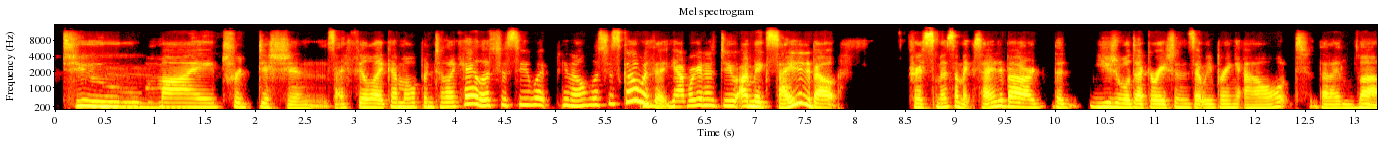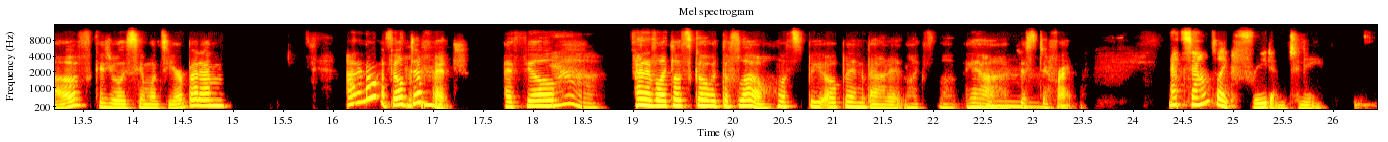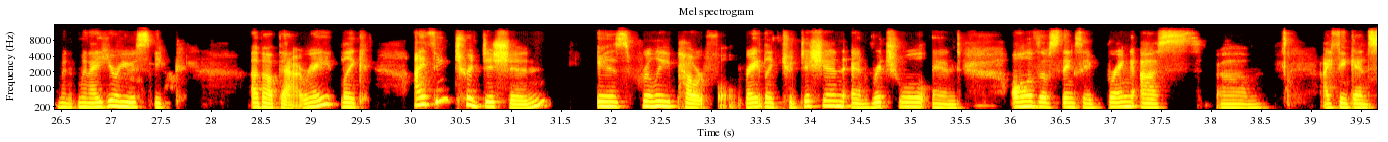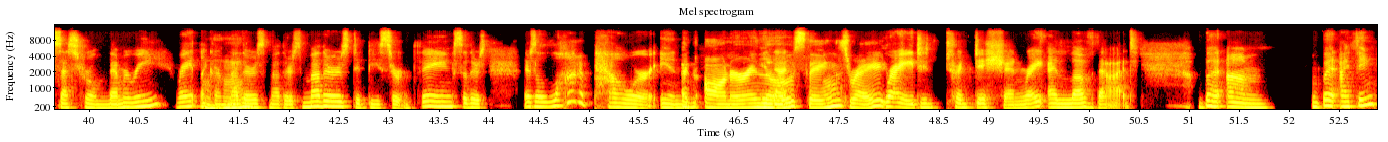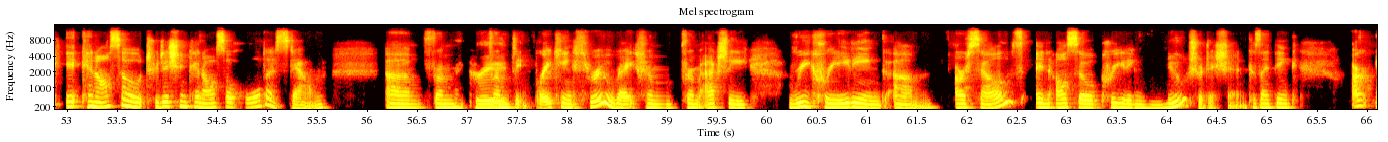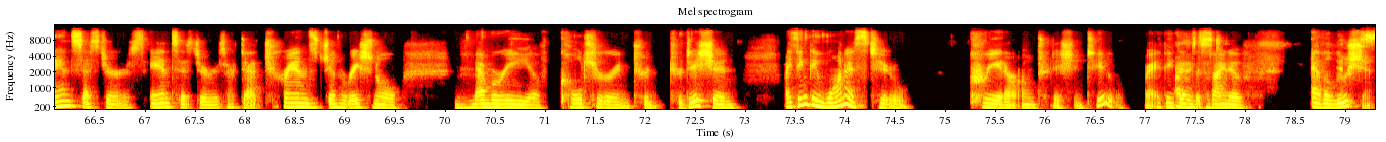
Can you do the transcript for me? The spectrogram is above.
to mm. my traditions. I feel like I'm open to like, hey, let's just see what, you know, let's just go with it. Yeah, mm. we're gonna do. I'm excited about Christmas. I'm excited about our the usual decorations that we bring out that I love because you only see them once a year. But I'm, um, I don't know. I feel different. I feel yeah. kind of like let's go with the flow. Let's be open about it. Like yeah, mm. just different. That sounds like freedom to me. When when I hear you speak about that, right? Like I think tradition is really powerful, right? Like tradition and ritual and all of those things, they bring us, um, I think, ancestral memory, right? Like mm-hmm. our mothers, mothers, mothers did these certain things. So there's there's a lot of power in an honor in, in those that, things, right? Right. Tradition, right? I love that. But um, but I think it can also tradition can also hold us down um, from from breaking through, right? From from actually recreating um, ourselves and also creating new tradition. Because I think our ancestors, ancestors are that transgenerational memory of culture and tra- tradition. I think they want us to create our own tradition too, right? I think that's I think a sign of evolution.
